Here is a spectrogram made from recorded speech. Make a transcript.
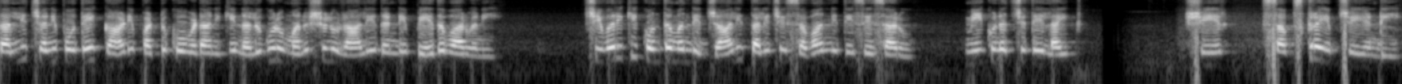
తల్లి చనిపోతే కాడి పట్టుకోవడానికి నలుగురు మనుషులు రాలేదండి పేదవారువని. చివరికి కొంతమంది జాలి తలిచి శవాన్ని తీసేశారు. మీకు నచ్చితే లైక్ షేర్ సబ్స్క్రైబ్ చేయండి.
